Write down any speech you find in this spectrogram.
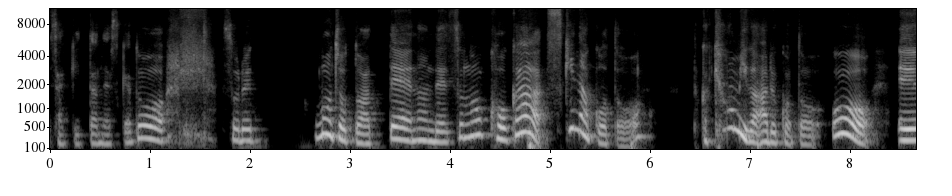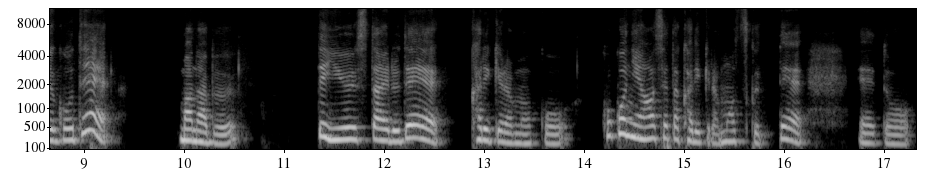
さっき言ったんですけどそれもちょっとあってなのでその子が好きなこととか興味があることを英語で学ぶっていうスタイルでカリキュラムをこうここに合わせたカリキュラムを作って、えーと、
